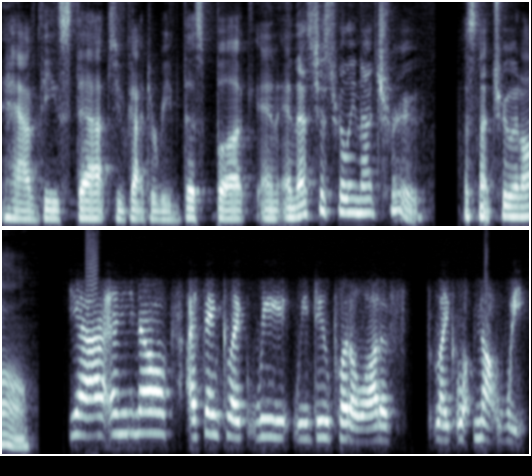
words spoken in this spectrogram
have these steps you've got to read this book and and that's just really not true. That's not true at all. Yeah and you know I think like we we do put a lot of like well, not we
